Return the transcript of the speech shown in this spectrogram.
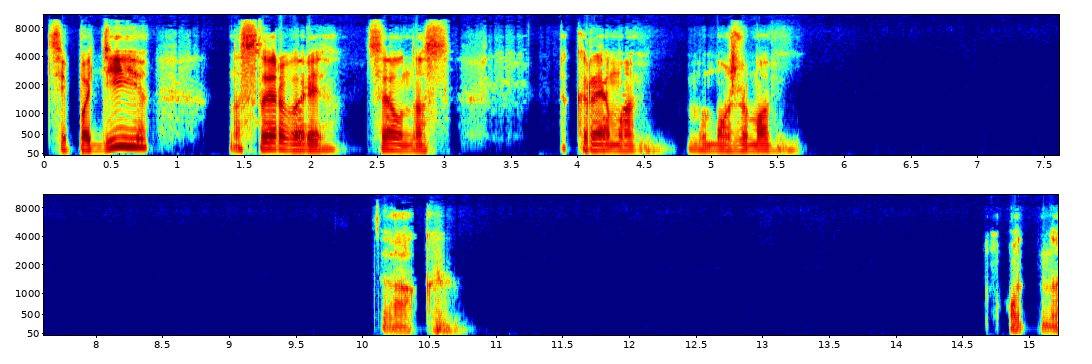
ці події на сервері? Це у нас окремо ми можемо. Так. От на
